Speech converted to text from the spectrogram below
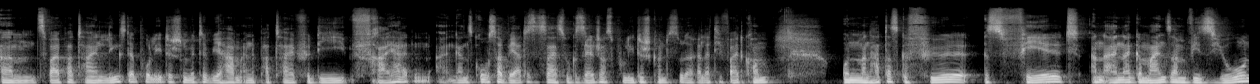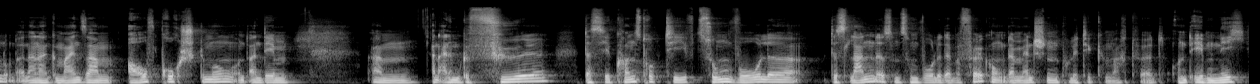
ähm, zwei Parteien links der politischen Mitte. Wir haben eine Partei, für die Freiheiten ein ganz großer Wert ist. Das heißt, so gesellschaftspolitisch könntest du da relativ weit kommen. Und man hat das Gefühl, es fehlt an einer gemeinsamen Vision und an einer gemeinsamen Aufbruchstimmung und an dem, ähm, an einem Gefühl, dass hier konstruktiv zum Wohle des Landes und zum Wohle der Bevölkerung, der Menschen Politik gemacht wird. Und eben nicht,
